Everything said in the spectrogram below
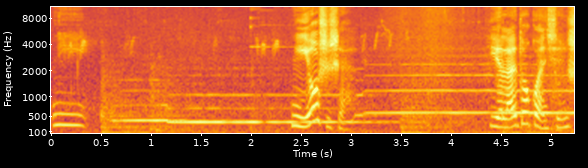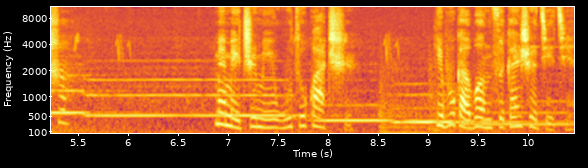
你，你又是谁？也来多管闲事？妹妹之名无足挂齿，也不敢妄自干涉姐姐。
